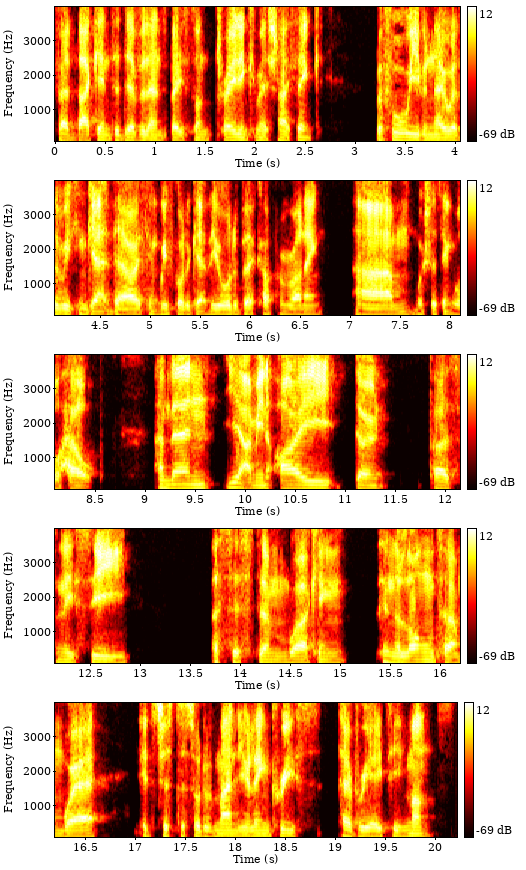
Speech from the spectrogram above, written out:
fed back into dividends based on trading commission. I think before we even know whether we can get there, I think we've got to get the order book up and running, um, which I think will help. And then, yeah, I mean, I don't personally see a system working in the long term where it's just a sort of manual increase every 18 months.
